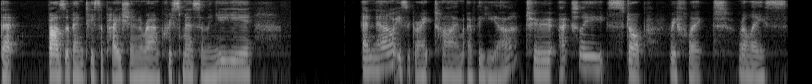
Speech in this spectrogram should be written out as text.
that buzz of anticipation around Christmas and the new year and now is a great time of the year to actually stop, reflect, release,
